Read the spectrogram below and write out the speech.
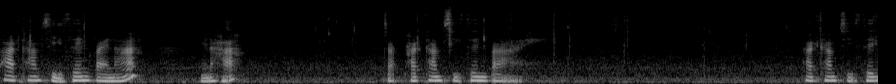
พาดข้ามสี่เส้นไปนะ นี่นะคะ จับพัดข้ามสี่เส้นไปพัดข้ามสี่เส้น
